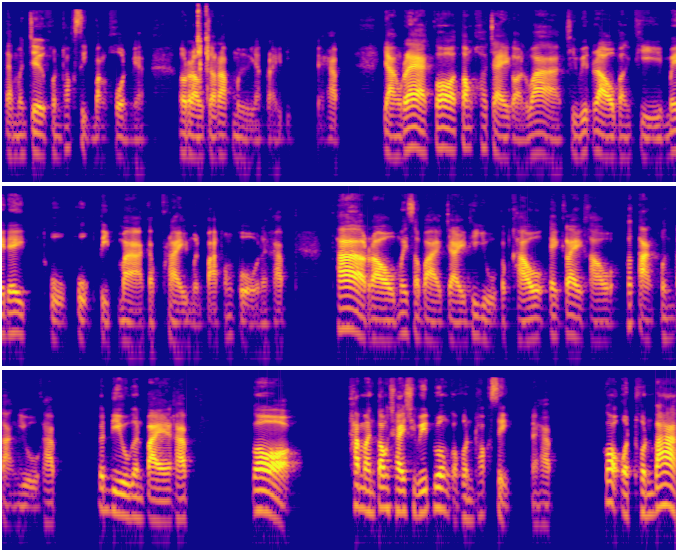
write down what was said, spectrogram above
แต่มันเจอคน toxic บางคนเนี่ยเราจะรับมืออย่างไรดีนะครับ อย่างแรกก็ต้องเข้าใจก่อนว่าชีวิตเราบางทีไม่ได้ถูกผูกติดมากับใครเหมือนปาท่องโก๋นะครับ ถ้าเราไม่สบายใจที่อยู่กับเขาใกล้ๆเขาก็ต่างคนต่างอยู่ครับ ก็ดีลกันไปนะครับ ก็ถ้ามันต้องใช้ชีวิตร่วมกับคน toxic นะครับ ก็อดทนบ้าง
